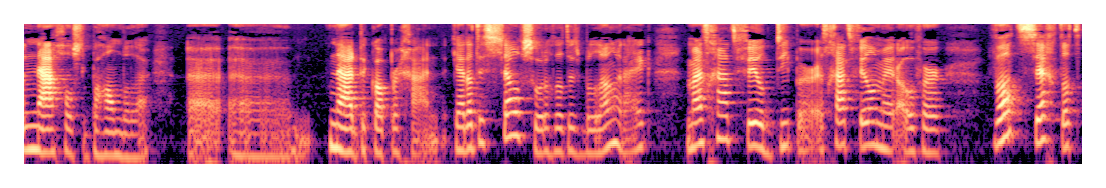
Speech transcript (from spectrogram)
nagels behandelen, uh, naar de kapper gaan. Ja, dat is zelfzorg, dat is belangrijk. Maar het gaat veel dieper. Het gaat veel meer over wat zegt dat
